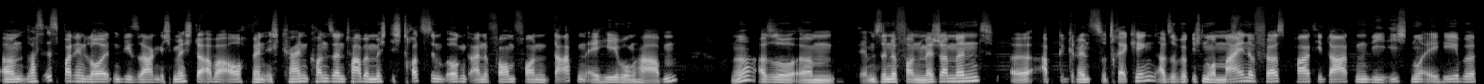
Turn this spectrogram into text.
Ähm, was ist bei den Leuten, die sagen, ich möchte aber auch, wenn ich keinen Consent habe, möchte ich trotzdem irgendeine Form von Datenerhebung haben? Ne? Also ähm, im Sinne von Measurement äh, abgegrenzt zu Tracking, also wirklich nur meine First-Party-Daten, die ich nur erhebe,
